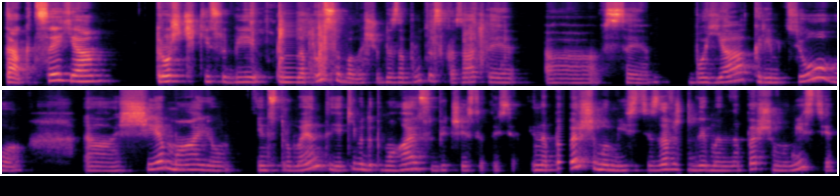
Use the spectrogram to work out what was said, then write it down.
Так, це я трошечки собі понаписувала, щоб не забути сказати все. Бо я, крім цього, ще маю інструменти, які допомагають собі чиститися. І на першому місці, завжди мене на першому місці,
